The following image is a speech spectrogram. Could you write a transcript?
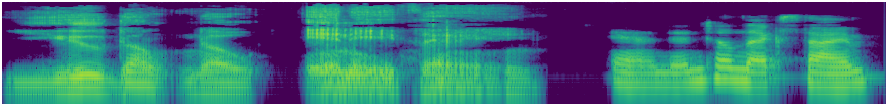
You don't know anything. And until next time.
